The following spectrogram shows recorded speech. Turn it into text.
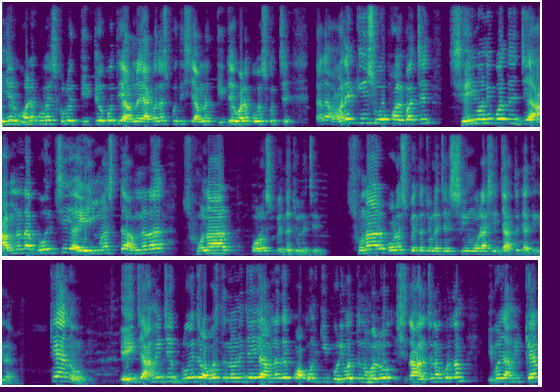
নিজের ঘরে প্রবেশ করব, তৃতীয় পতি আপনার একাদশ পতি, সে আপনার তৃতীয় ঘরে প্রবেশ করছে, তাহলে অনেক কিছু শুভ ফল পাচ্ছেন। সেই অনুপাতে যে আপনারা বলছি, এই মাসটা আপনারা সোনার পরশ পেতে চলেছেন, সোনার পরশ পেতে চলেছেন সিংহ রাশি জাত জাতিরা কেন? এই যে আমি যে গ্রহদের অবস্থান অনুযায়ী আপনাদের কখন কি পরিবর্তন হলো সেটা আলোচনা করলাম এবার আমি কেন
